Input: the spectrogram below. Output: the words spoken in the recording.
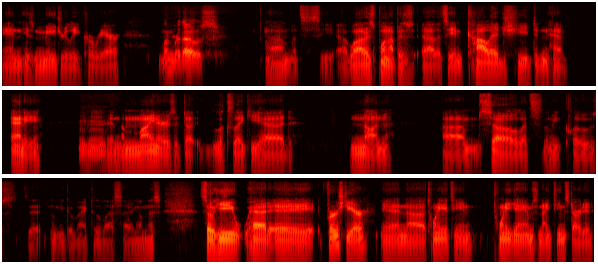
in his major league career. When were those? Um, let's see. Uh, well, I was pulling up his. Uh, let's see. In college, he didn't have any. hmm In the minors, it do- looks like he had none. Um, so let's let me close it. Let me go back to the last setting on this. So he had a first year in uh, 2018, 20 games, 19 started,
